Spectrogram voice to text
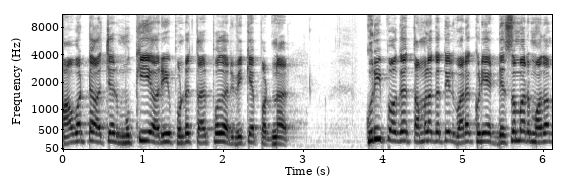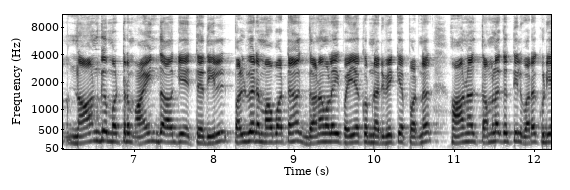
மாவட்ட ஆட்சியர் முக்கிய அறிவிப்பு ஒன்று தற்போது அறிவிக்கப்பட்டனர். குறிப்பாக தமிழகத்தில் வரக்கூடிய டிசம்பர் மாதம் நான்கு மற்றும் ஐந்து ஆகிய தேதியில் பல்வேறு மாவட்டங்கள் கனமழை பெய்யக்கும் அறிவிக்கப்பட்டனர். ஆனால் தமிழகத்தில் வரக்கூடிய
